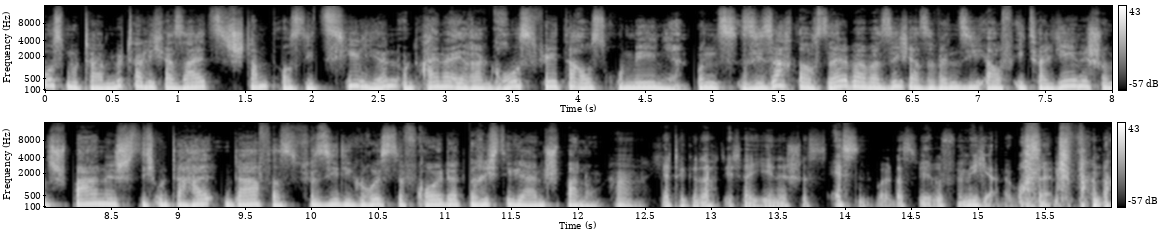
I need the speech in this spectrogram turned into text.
Großmutter mütterlicherseits stammt aus Sizilien und einer ihrer Großväter aus Rumänien. Und sie sagt auch selber über sich, also wenn sie auf Italienisch und Spanisch sich unterhalten darf, das ist für sie die größte Freude, eine richtige Entspannung. Hm, ich hätte gedacht italienisches Essen, weil das wäre für mich eine große Entspannung.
